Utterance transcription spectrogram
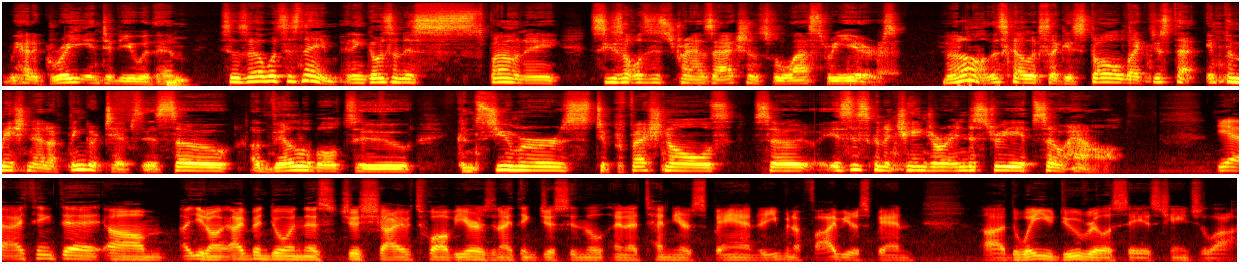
We had a great interview with him. He says, oh, what's his name? And he goes on his phone and he sees all his transactions for the last three years. No, this guy looks like he's stalled. Like just that information at our fingertips is so available to consumers, to professionals. So is this going to change our industry? If so, how? Yeah, I think that um, you know I've been doing this just shy of twelve years, and I think just in, the, in a ten year span or even a five year span, uh, the way you do real estate has changed a lot.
